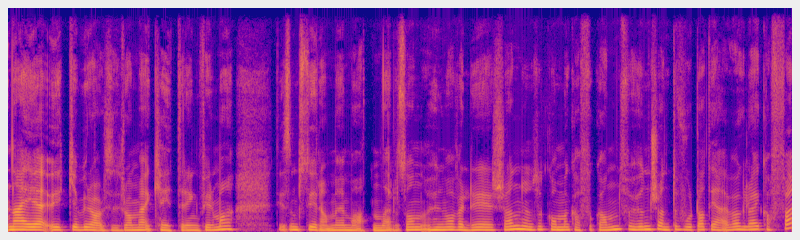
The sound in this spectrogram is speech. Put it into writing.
Nei, ikke begravelsesbyrå, med cateringfirma. De som styra med maten der og sånn. Hun var veldig skjønn, hun som kom med kaffekannen. For hun skjønte fort at jeg var glad i kaffe,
